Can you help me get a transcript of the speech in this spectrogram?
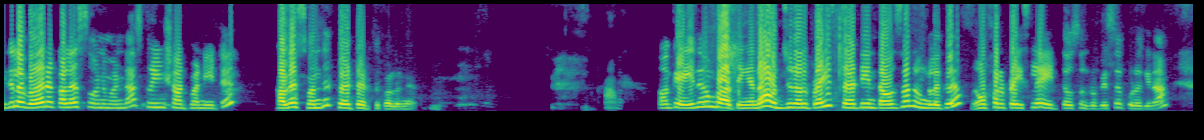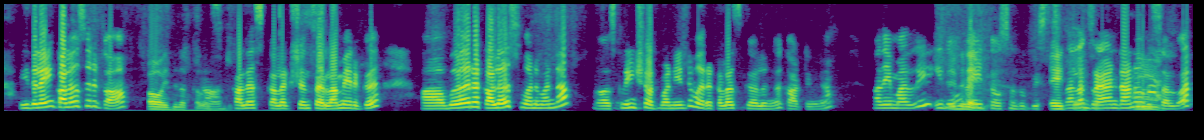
இதுல வேற கலர்ஸ் வேணுமெண்டா ஸ்கிரீன்ஷாட் பண்ணிட்டு கலர்ஸ் வந்து கேட்டு எடுத்துக்கொள்ளுங்க. ஓகே இதுவும் பாத்தீங்கன்னா ஒரிஜினல் பிரைஸ் தேர்ட்டீன் தௌசண்ட் உங்களுக்கு ஆஃபர் பிரைஸ்ல எயிட் தௌசண்ட் ருபீஸ் கொடுக்குறேன். இதுலயும் கலர்ஸ் இருக்கா? ஓ இதுல கலர் கலர்ஸ் கலெக்ஷன்ஸ் எல்லாமே இருக்கு. வேற கலர்ஸ் வேணுமெண்டா ஸ்கிரீன்ஷாட் பண்ணிட்டு வேற கலர்ஸ் கேளுங்க காட்டுவீங்க அதே மாதிரி இது எயிட் தௌசண்ட் ருபீஸ் 8,000. நல்ல கிராண்டான ஒரு. சல்வார்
